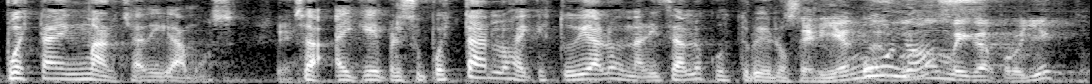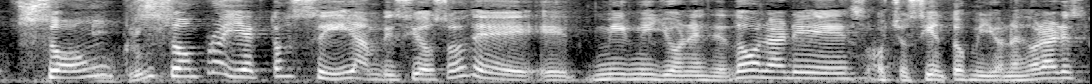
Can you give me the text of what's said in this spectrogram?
puesta en marcha, digamos. Sí. O sea, hay que presupuestarlos, hay que estudiarlos, analizarlos, construirlos. Serían Unos algunos megaproyectos. son, incluso. son proyectos, sí, ambiciosos de eh, mil millones de dólares, 800 millones de dólares.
